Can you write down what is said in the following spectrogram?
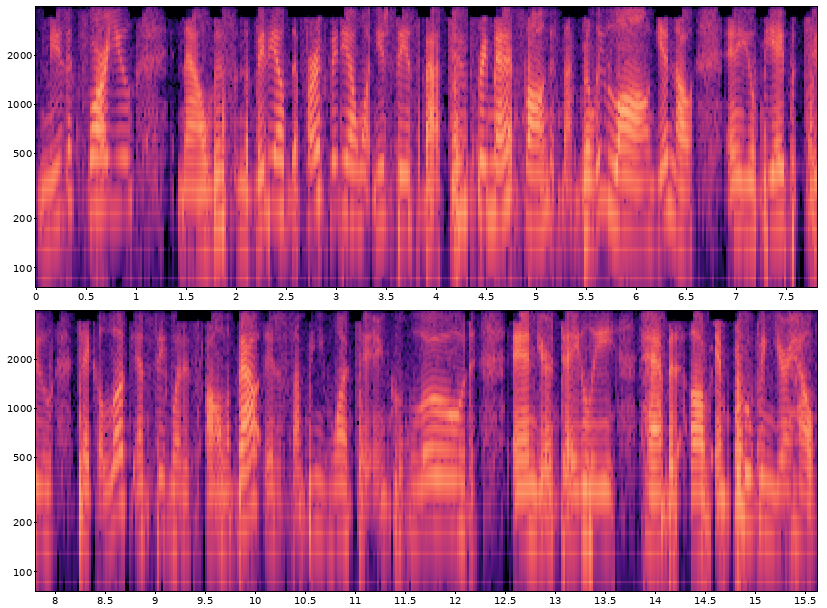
some music for you. Now listen, the video, the first video I want you to see is about two, three minutes long. It's not really long, you know, and you'll be able to take a look and see what it's all about. It is something you want to include in your daily habit of improving your health,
